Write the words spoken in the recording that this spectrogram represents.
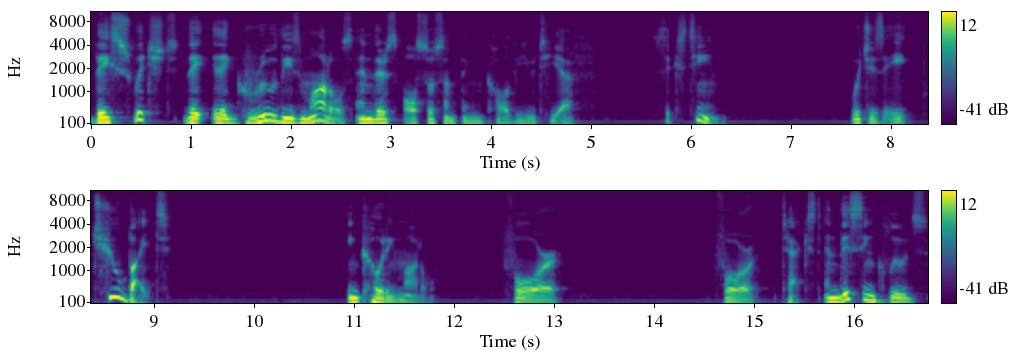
they switched, they, they grew these models, and there's also something called UTF 16, which is a two byte encoding model for for text. And this includes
